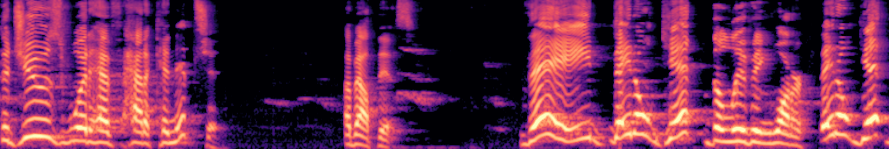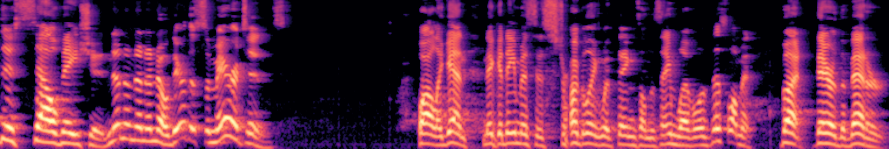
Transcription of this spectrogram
The Jews would have had a conniption about this. They they don't get the living water. They don't get this salvation. No, no, no, no, no. They're the Samaritans. While again, Nicodemus is struggling with things on the same level as this woman, but they're the better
